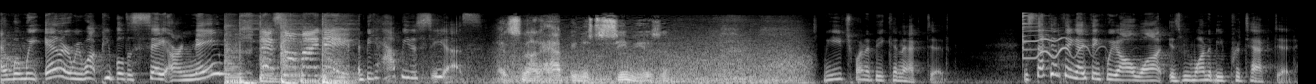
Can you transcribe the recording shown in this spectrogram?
And when we enter, we want people to say our name That's not my name. and be happy to see us. It's not happiness to see me, is it? We each want to be connected. The second thing I think we all want is we want to be protected.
